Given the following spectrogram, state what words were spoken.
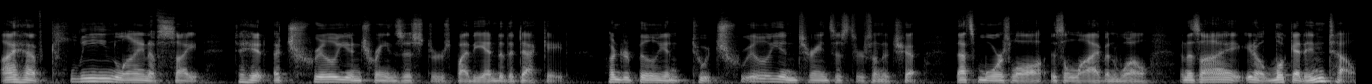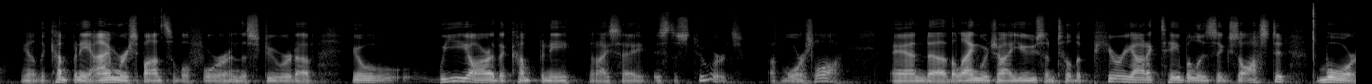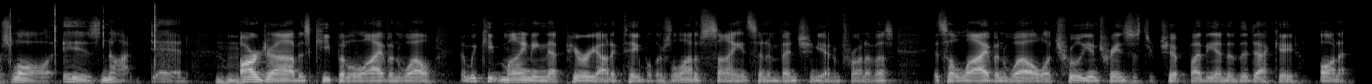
I have clean line of sight to hit a trillion transistors by the end of the decade. 100 billion to a trillion transistors on a chip. That's Moore's law is alive and well. And as I, you know, look at Intel, you know, the company I'm responsible for and the steward of, you know, we are the company that I say is the stewards of Moore's law. And uh, the language I use until the periodic table is exhausted, Moore's law is not dead. Mm-hmm. Our job is keep it alive and well, and we keep mining that periodic table. There's a lot of science and invention yet in front of us. It's alive and well, a trillion transistor chip by the end of the decade on it.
